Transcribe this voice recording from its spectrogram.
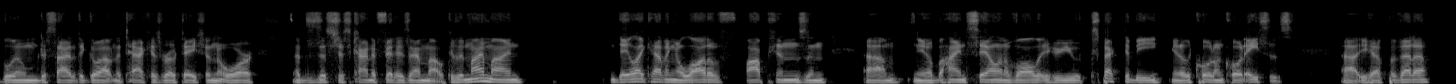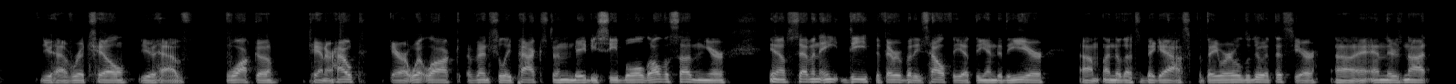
Bloom decided to go out and attack his rotation, or does this just kind of fit his mo? Because in my mind, they like having a lot of options and um, you know behind Sale and Eovaldi, who you expect to be you know the quote unquote aces. Uh, you have Pivetta, you have Rich Hill, you have Wacha, Tanner Houck, Garrett Whitlock, eventually Paxton, maybe Seabold. All of a sudden, you're you know seven, eight deep if everybody's healthy at the end of the year. Um, I know that's a big ask, but they were able to do it this year. Uh, and there's not,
